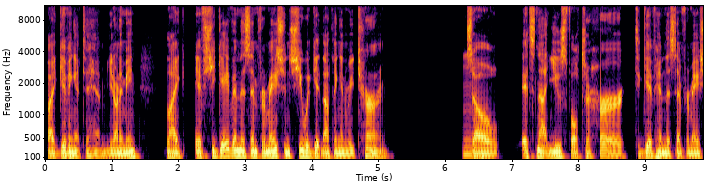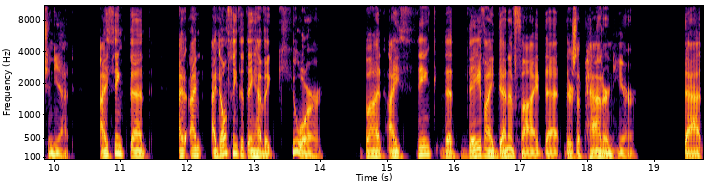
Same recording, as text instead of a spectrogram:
by giving it to him. You know what I mean? Like if she gave him this information, she would get nothing in return. Hmm. So it's not useful to her to give him this information yet. I think that I, I I don't think that they have a cure, but I think that they've identified that there's a pattern here that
